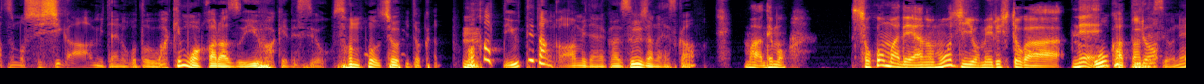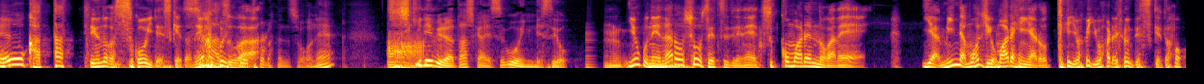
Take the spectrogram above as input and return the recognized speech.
末の獅子が、みたいなことをわけもわからず言うわけですよ。その醤油とか。うん分かって言ってたんか？みたいな感じするじゃないですか。まあでも、そこまであの文字読める人がね、多かったんですよね多かったっていうのがすごいですけどね、まずはそうなんでしょうね。知識レベルは確かにすごいんですよ。うんよくね、うんナロー小説でね、突っ込まれるのがね、いや、みんな文字読まれへんやろって 言われるんですけど、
